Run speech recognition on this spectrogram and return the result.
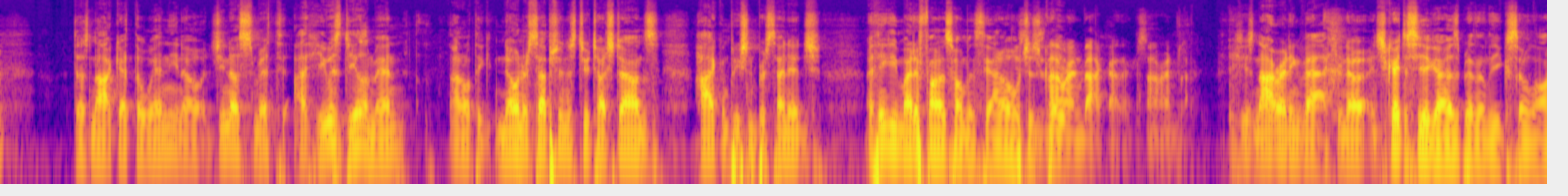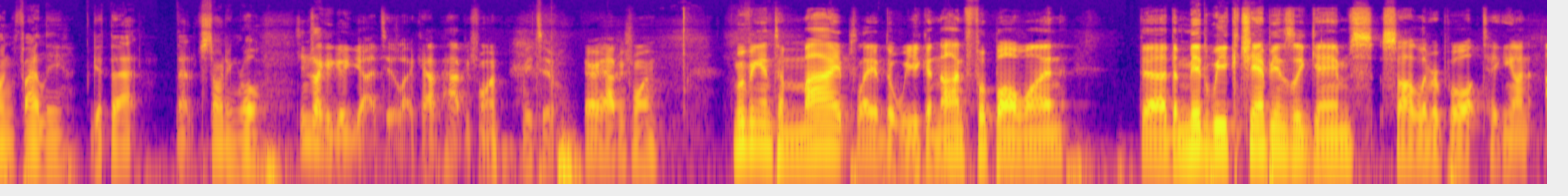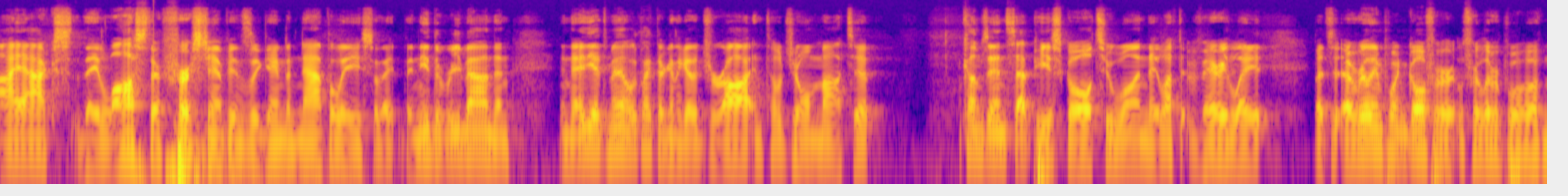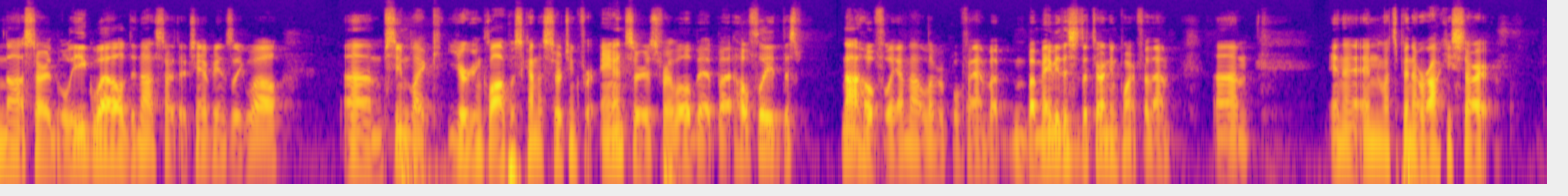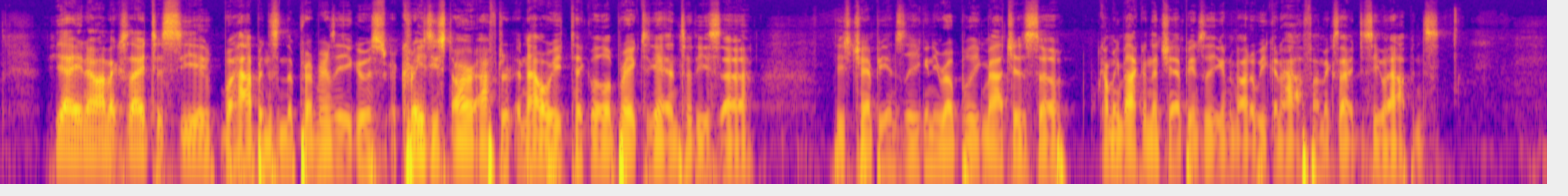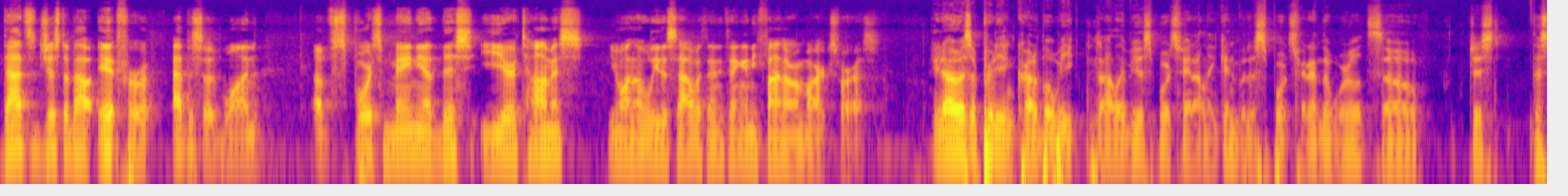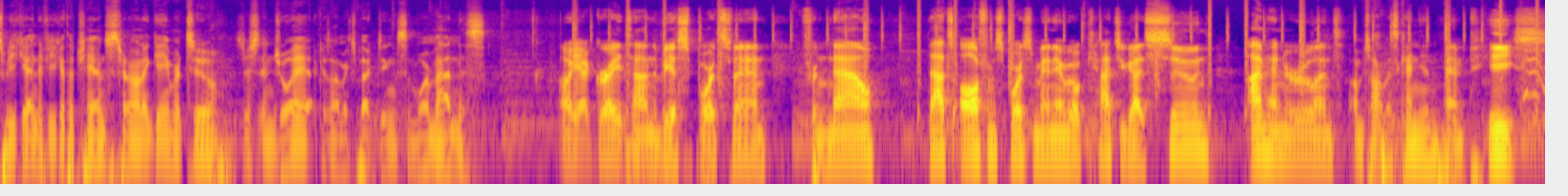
Does not get the win. You know, Geno Smith. I, he was dealing, man. I don't think no interceptions, two touchdowns, high completion percentage. I think he might have found his home in Seattle, which is He's great. not running back either. He's not running back. He's not running back. You know, it's great to see a guy who's been in the league so long finally get that that starting role. Seems like a good guy too. Like happy for him. Me too. Very happy for him. Moving into my play of the week, a non-football one. The the midweek Champions League games saw Liverpool taking on Ajax. They lost their first Champions League game to Napoli, so they, they need the rebound. And in the 88th minute, it looked like they're going to get a draw until Joel Matip comes in, set piece goal, 2 1. They left it very late. But a really important goal for, for Liverpool, who have not started the league well, did not start their Champions League well. Um, seemed like Jurgen Klopp was kind of searching for answers for a little bit, but hopefully this not hopefully, I'm not a Liverpool fan, but but maybe this is the turning point for them, um, in a, in what's been a rocky start. Yeah, you know, I'm excited to see what happens in the Premier League. It was a crazy start after, and now we take a little break to get into these uh, these Champions League and Europa League matches. So coming back in the Champions League in about a week and a half, I'm excited to see what happens. That's just about it for episode one of Sports Mania this year, Thomas you want to lead us out with anything? Any final remarks for us? You know, it was a pretty incredible week. Not only be a sports fan at Lincoln, but a sports fan in the world. So, just this weekend, if you get the chance, turn on a game or two. Just enjoy it because I'm expecting some more madness. Oh yeah, great time to be a sports fan. For now, that's all from Sports Mania. We'll catch you guys soon. I'm Henry Ruland. I'm Thomas Kenyon. And peace.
